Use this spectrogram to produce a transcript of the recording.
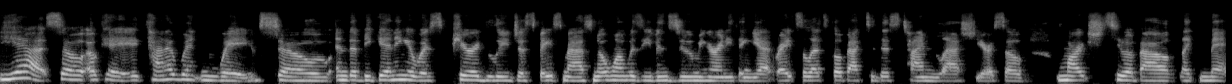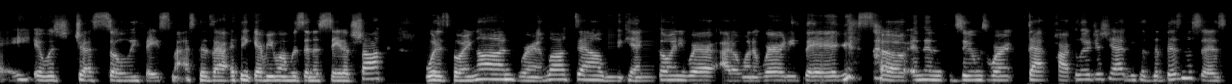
Yeah. So, okay, it kind of went in waves. So, in the beginning, it was purely just face masks. No one was even Zooming or anything yet, right? So, let's go back to this time last year. So, March to about like May, it was just solely face masks because I think everyone was in a state of shock what is going on? We're in lockdown. We can't go anywhere. I don't want to wear anything. So, and then Zooms weren't that popular just yet because the businesses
